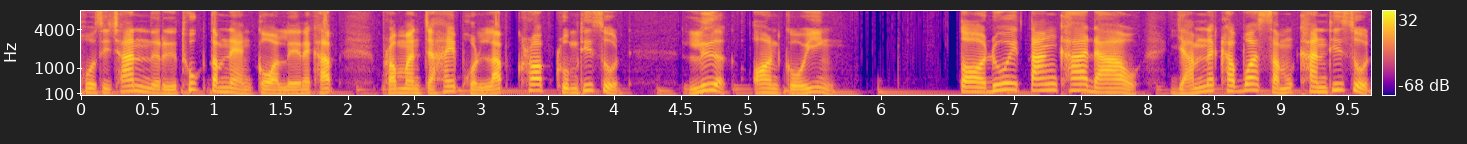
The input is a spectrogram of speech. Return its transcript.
position หรือทุกตำแหน่งก่อนเลยนะครับ เพราะมันจะให้ผลลัพธ์ครอบคลุมที่สุด เลือก ongoing ต่อด้วยตั้งค่าดาว ย้ำนะครับว่าสำคัญที่สุด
